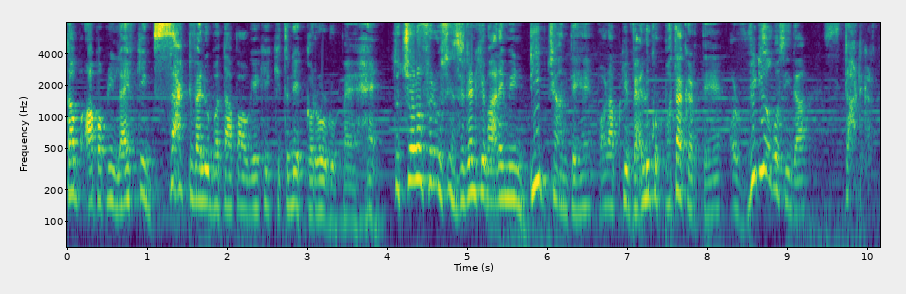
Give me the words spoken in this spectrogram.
तब आप अपनी लाइफ की एग्जैक्ट वैल्यू बता पाओगे कि कितने करोड़ रुपए हैं। तो चलो फिर उस इंसिडेंट के बारे में डीप जानते हैं और आपकी वैल्यू को पता करते हैं और वीडियो को सीधा स्टार्ट करते हैं।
